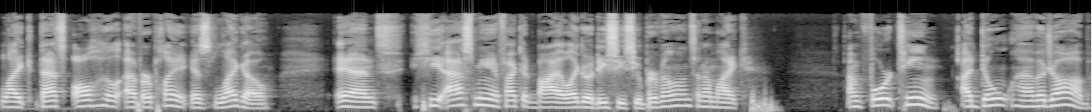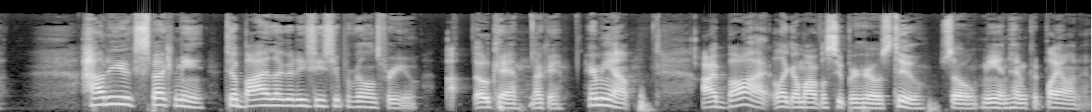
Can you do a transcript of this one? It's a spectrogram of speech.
Like that's all he'll ever play is Lego. And he asked me if I could buy Lego DC Supervillains and I'm like I'm 14. I don't have a job. How do you expect me to buy Lego DC Supervillains for you? Uh, okay, okay. Hear me out. I bought Lego Marvel Superheroes too, so me and him could play on it.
